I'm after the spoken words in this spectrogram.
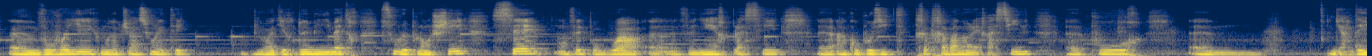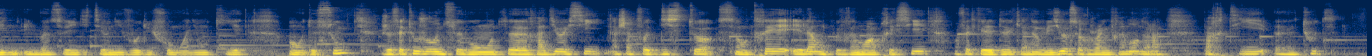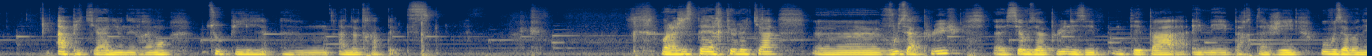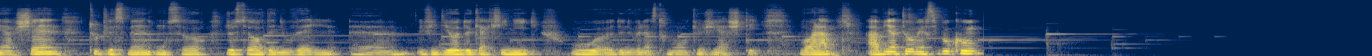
vous voyez que mon obturation était on va dire 2 mm sous le plancher, c'est en fait pour pouvoir euh, venir placer euh, un composite très très bas dans les racines euh, pour garder une, bonne solidité au niveau du faux moignon qui est en dessous. Je fais toujours une seconde radio ici, à chaque fois disto-centré, et là on peut vraiment apprécier en fait que les deux canaux mésiaux se rejoignent vraiment dans la partie toute apicale, il y en est vraiment tout pile à notre apex. Voilà, j'espère que le cas euh, vous a plu. Euh, si ça vous a plu, n'hésitez pas à aimer, partager ou vous abonner à la chaîne. Toutes les semaines, on sort, je sors des nouvelles euh, vidéos de cas cliniques ou de nouveaux instruments que j'ai achetés. Voilà, à bientôt, merci beaucoup.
